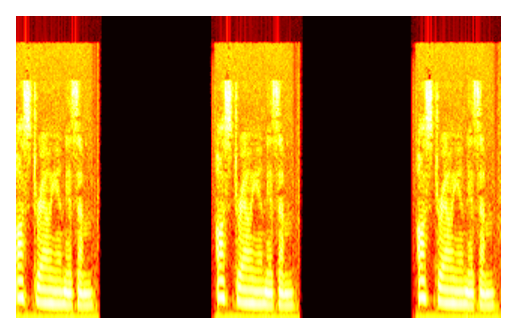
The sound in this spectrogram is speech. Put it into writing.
Australianism. Australianism. Australianism.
